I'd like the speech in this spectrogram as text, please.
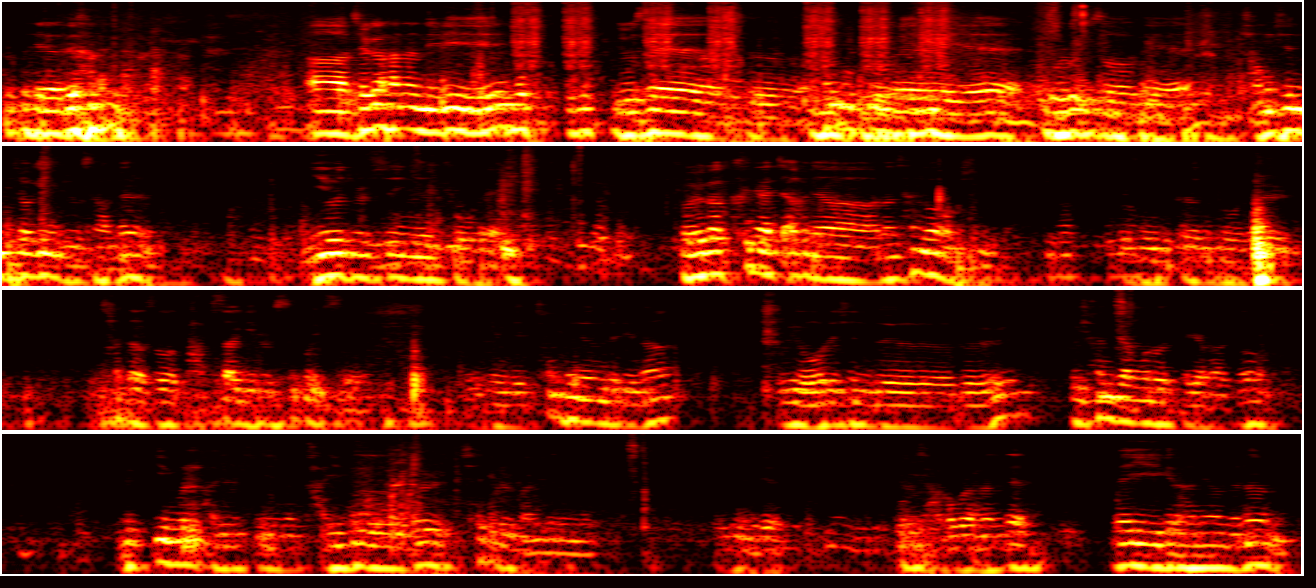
그것도 해야 돼요. 아, 제가 하는 일이 요새 그 한국 교회의 불구석에 정신적인 유산을 이어줄 수 있는 교회. 교회가 크냐 작으냐는 상관없습니다. 그래서 이제 그런 교회를 찾아서 답사기를 쓰고 있어요. 그래서 이제 청소년들이나 우리 어르신들을 그 현장으로 데려가서 느낌을 가질 수 있는 가이드를 책을 만드는 거죠. 그래서 이제 그 작업을 하는데 왜 이 얘기를 하냐면은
